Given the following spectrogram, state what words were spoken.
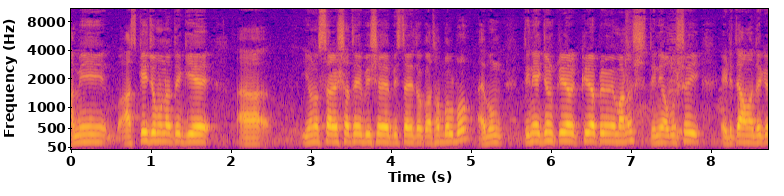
আমি আজকেই যমুনাতে গিয়ে ইউনুস স্যারের সাথে এই বিষয়ে বিস্তারিত কথা বলব এবং তিনি একজন ক্রীড়া ক্রীড়াপ্রেমী মানুষ তিনি অবশ্যই এটিতে আমাদেরকে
